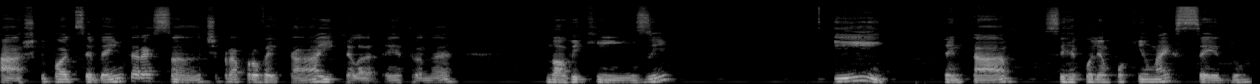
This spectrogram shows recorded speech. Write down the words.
acho que pode ser bem interessante para aproveitar aí que ela entra, né? 9 e 15 e tentar se recolher um pouquinho mais cedo.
